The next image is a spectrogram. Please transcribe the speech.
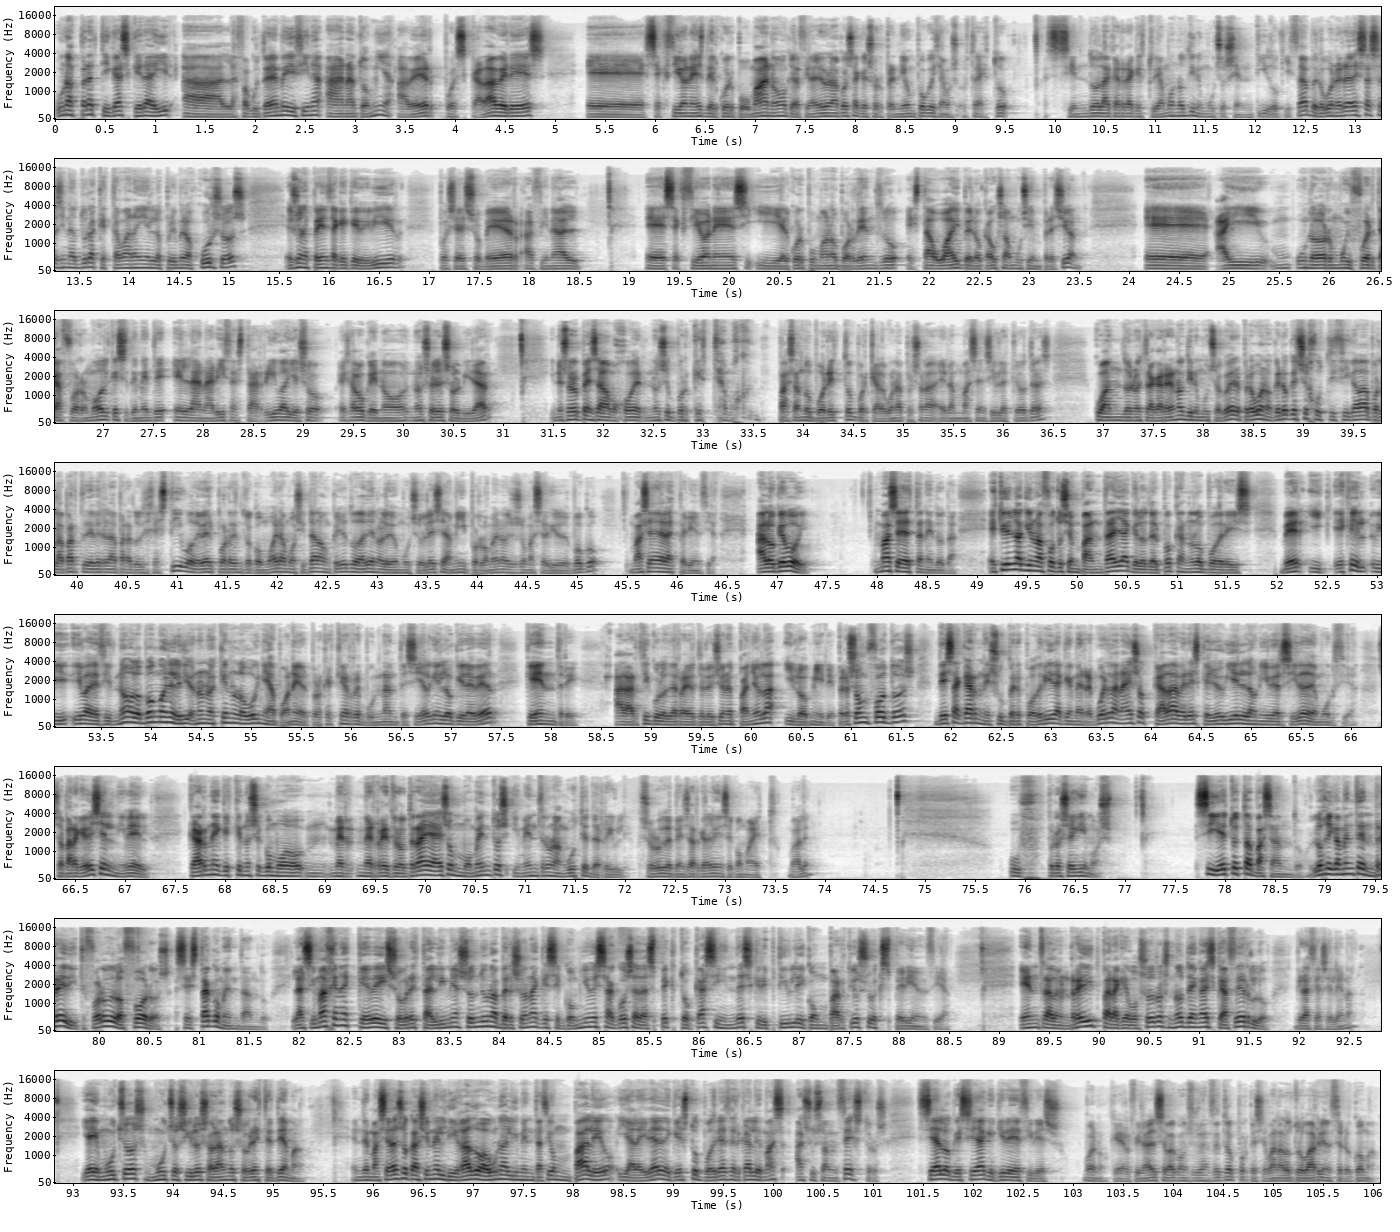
unas prácticas que era ir a la Facultad de Medicina a anatomía, a ver pues cadáveres, eh, secciones del cuerpo humano, que al final era una cosa que sorprendía un poco y decíamos, ostras, esto siendo la carrera que estudiamos no tiene mucho sentido quizá, pero bueno, era de esas asignaturas que estaban ahí en los primeros cursos, es una experiencia que hay que vivir, pues eso, ver al final eh, secciones y el cuerpo humano por dentro está guay, pero causa mucha impresión. Eh, hay un olor muy fuerte a formol que se te mete en la nariz hasta arriba y eso es algo que no, no sueles olvidar. Y nosotros pensábamos, joder, no sé por qué estamos pasando por esto, porque algunas personas eran más sensibles que otras, cuando nuestra carrera no tiene mucho que ver. Pero bueno, creo que eso justificaba por la parte de ver el aparato digestivo, de ver por dentro cómo éramos y tal, aunque yo todavía no le doy mucho ese a mí, por lo menos eso me ha servido de poco, más allá de la experiencia. A lo que voy, más allá de esta anécdota. Estoy viendo aquí unas fotos en pantalla que los del podcast no lo podréis ver. Y es que iba a decir, no, lo pongo en el vídeo. No, no, es que no lo voy ni a poner, porque es que es repugnante. Si alguien lo quiere ver, que entre al artículo de Radio Televisión Española y lo mire. Pero son fotos de esa carne súper podrida que me recuerdan a esos cadáveres que yo vi en la Universidad de Murcia. O sea, para que veáis el nivel. Carne que es que no sé cómo mm, me, me retrotrae a esos momentos y me entra una angustia terrible. Solo de pensar que alguien se coma esto, ¿vale? Uf, proseguimos. Sí, esto está pasando. Lógicamente en Reddit, foro de los foros, se está comentando. Las imágenes que veis sobre estas líneas son de una persona que se comió esa cosa de aspecto casi indescriptible y compartió su experiencia. He entrado en Reddit para que vosotros no tengáis que hacerlo. Gracias, Elena. Y hay muchos, muchos hilos hablando sobre este tema. En demasiadas ocasiones ligado a una alimentación paleo y a la idea de que esto podría acercarle más a sus ancestros, sea lo que sea que quiere decir eso. Bueno, que al final se va con sus ancestros porque se van al otro barrio en cero coma.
